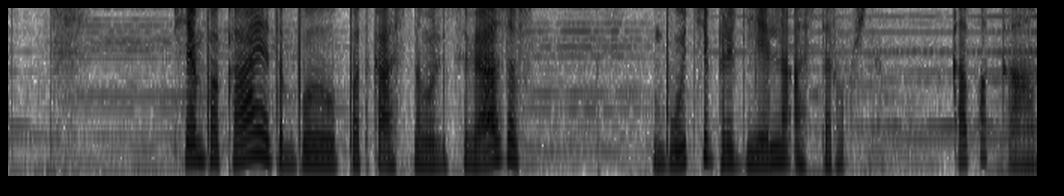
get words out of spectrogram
Всем пока. Это был подкаст на улице Вязов. Будьте предельно осторожны. Пока-пока.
